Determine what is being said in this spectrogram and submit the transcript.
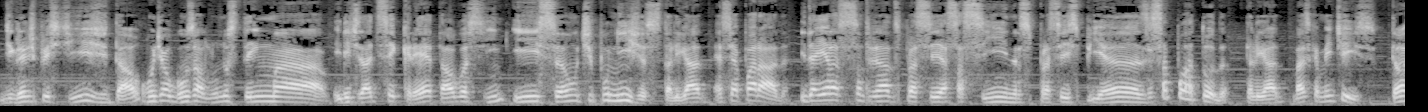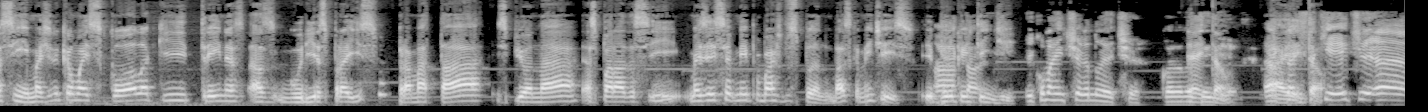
de grande prestígio e tal, onde alguns alunos têm uma identidade secreta, algo assim, e são tipo ninjas, tá ligado? Essa é a parada. E daí elas são treinadas pra ser assassinas, pra ser espiãs, essa porra toda, tá ligado? Basicamente é isso. Então assim, imagina que é uma escola que treina as, as gurias pra isso, pra matar, espionar, as paradas assim, mas isso é meio por baixo dos panos. Basicamente é isso. E pelo Ah, que eu tá. entendi. E como a gente chega no Etcher? Quando eu não É, entendi. então. É, Ah, tá, então. aqui, Etcher, é,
